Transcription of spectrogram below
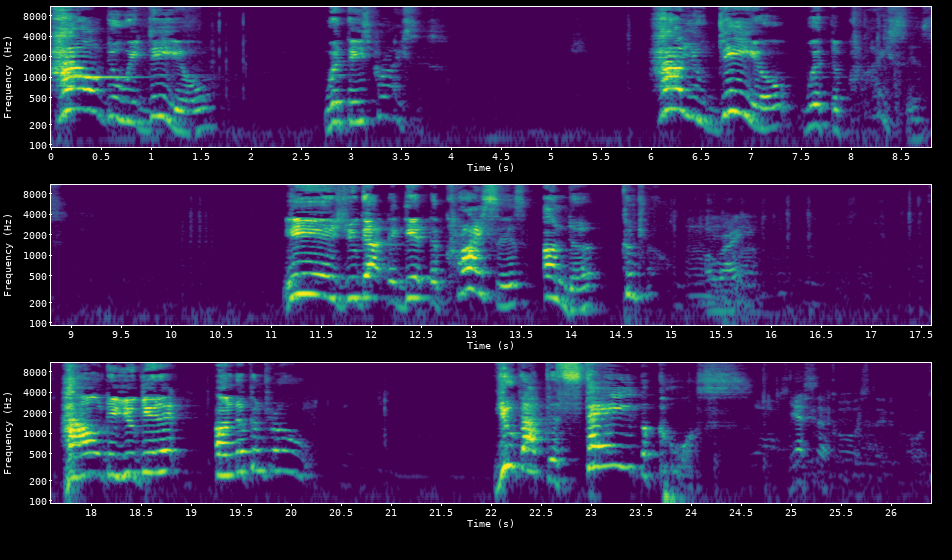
How do we deal with these crises? How you deal with the crisis is you got to get the crisis under control. All right. How do you get it under control? You got to stay the course. Yes, sir. Course, stay the course.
